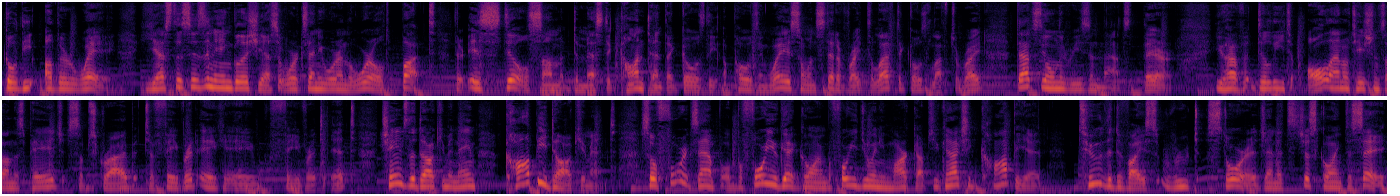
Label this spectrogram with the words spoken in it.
go the other way. Yes, this is in English, yes, it works anywhere in the world, but there is still some domestic content that goes the opposing way, so instead of right to left, it goes left to right. That's the only reason that's there. You have delete all annotations on this page, subscribe to favorite, aka favorite it, change the document name, copy document. So, for example, before you get going, before you do any markups, you can actually copy it to the device root storage and it's just going to say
